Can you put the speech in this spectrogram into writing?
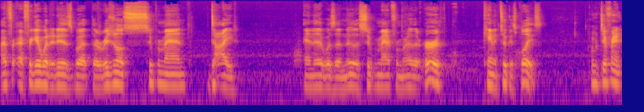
I, f- I forget what it is, but the original Superman died, and there was another Superman from another Earth came and took his place From different.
